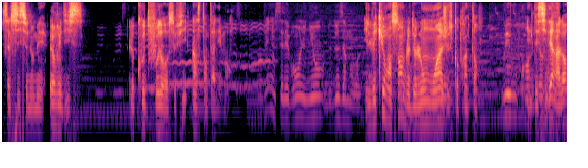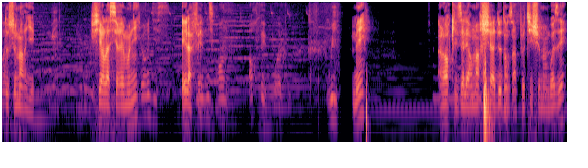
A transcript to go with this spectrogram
Celle-ci se nommait Eurydice. Le coup de foudre se fit instantanément. Aujourd'hui, nous célébrons l'union de deux amoureux. Ils vécurent ensemble de longs mois jusqu'au printemps. Ils décidèrent alors de se marier, firent la cérémonie et la fête. Oui. Mais, alors qu'ils allèrent marcher à deux dans un petit chemin boisé,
